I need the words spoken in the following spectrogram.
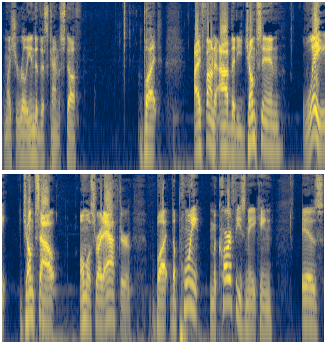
unless you're really into this kind of stuff. But I found it odd that he jumps in late, jumps out almost right after. But the point McCarthy's making is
